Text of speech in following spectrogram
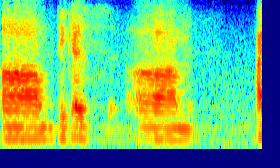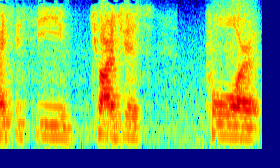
um, because um, ICC charges for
